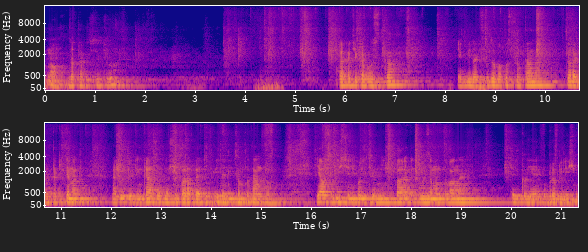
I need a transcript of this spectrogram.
no, zaprawiać tych dziur. Taka ciekawostka. Jak widać, budowa posprzątana. Wczoraj był taki temat na grupie tynkarzy odnośnie parapetów. Ile liczą to tamto. Ja osobiście nie policzyłem nic. Parapety były zamontowane, tylko je obrobiliśmy.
